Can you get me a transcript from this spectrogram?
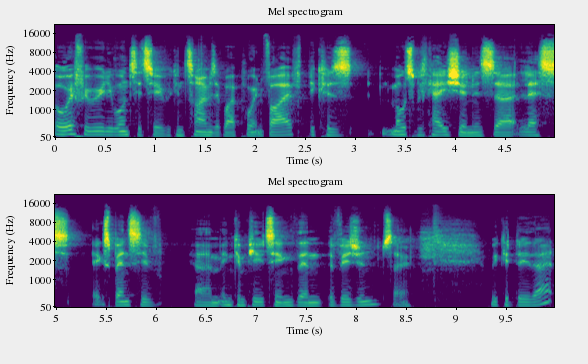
Or if we really wanted to, we can times it by 0.5 because multiplication is uh, less expensive um, in computing than division. So we could do that.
